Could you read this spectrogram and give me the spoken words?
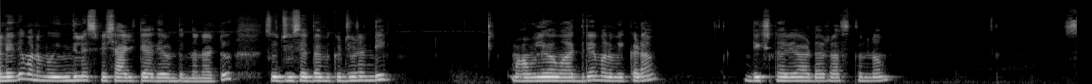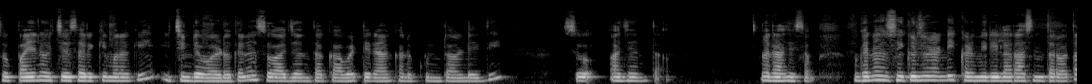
అనేది మనం ఇందులో స్పెషాలిటీ అదే ఉంటుంది అన్నట్టు. సో చూసేద్దాం. ఇక్కడ చూడండి. మామూలుగా మాదిరే మనం ఇక్కడ డిక్షనరీ ఆర్డర్ రాస్తున్నాం. సో పైన వచ్చేసరికి మనకి ఇచ్చిండే వర్డ్ ఓకేనా? సో అజంతా కాబట్టి ర్యాంక్ అనుకుంటా ఉండేది. సో అజంతా రాసేసాం. ఓకేనా? సో ఇక్కడ చూడండి ఇక్కడ మీరు ఇలా రాసిన తర్వాత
